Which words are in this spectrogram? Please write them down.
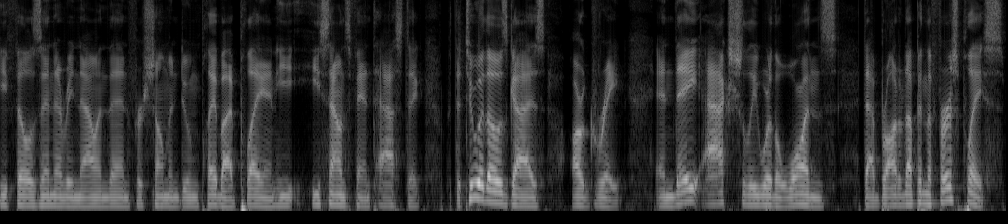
he fills in every now and then for Shulman doing play by play, and he he sounds fantastic. But the two of those guys are great, and they actually were the ones that brought it up in the first place.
